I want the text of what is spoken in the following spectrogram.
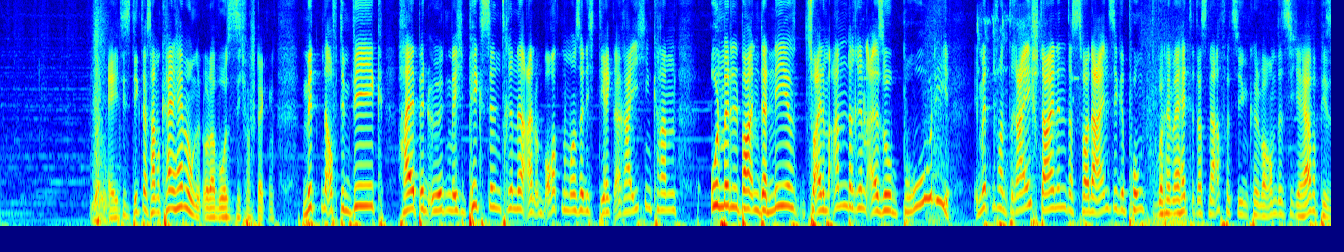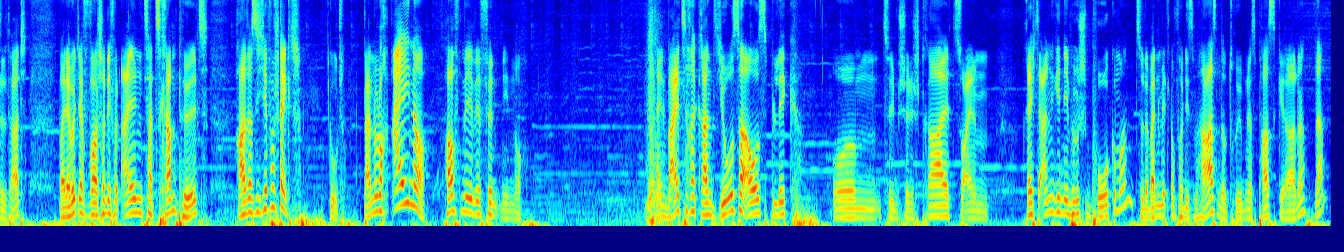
Ey, diese Diktas haben keine Hemmungen, oder wo sie sich verstecken. Mitten auf dem Weg, halb in irgendwelchen Pixeln drin, an Orten, wo man sie nicht direkt erreichen kann. Unmittelbar in der Nähe zu einem anderen, also Brudi. Inmitten von drei Steinen, das war der einzige Punkt, woher man hätte das nachvollziehen können, warum das sich hierher verpieselt hat. Weil der wird ja wahrscheinlich von allen zertrampelt. Hat er sich hier versteckt. Gut, dann nur noch einer. Hoffen wir, wir finden ihn noch. Ein weiterer grandioser Ausblick um, zu dem schönen Strahl, zu einem recht angenehm hübschen Pokémon. Zu der Weiterentwicklung von diesem Hasen da drüben, das passt gerade. Na?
